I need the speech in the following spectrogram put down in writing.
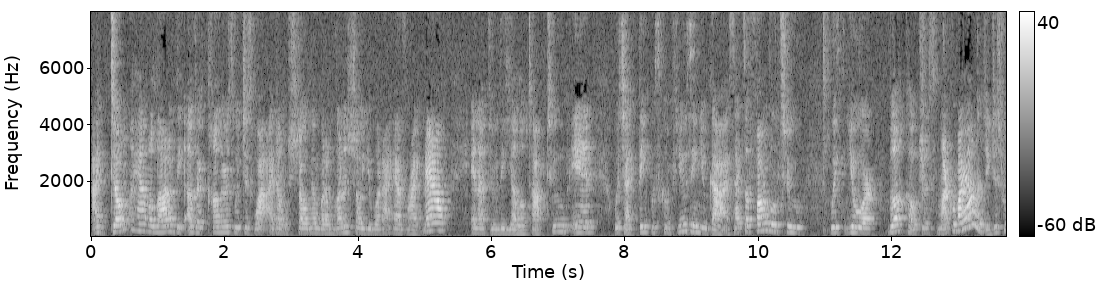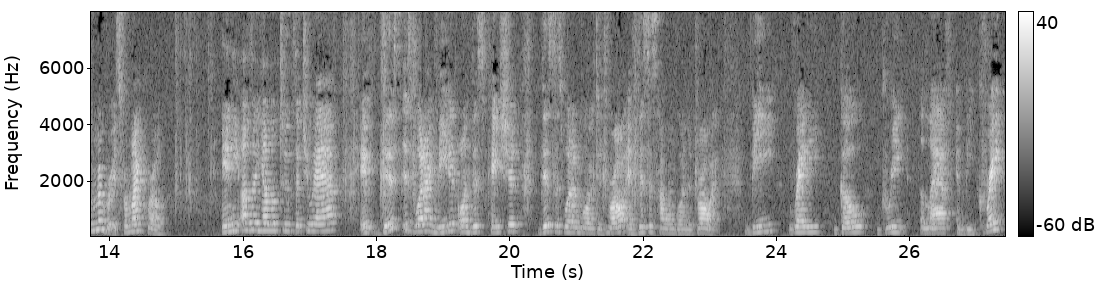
I don't have a lot of the other colors, which is why I don't show them, but I'm going to show you what I have right now. And I threw the yellow top tube in, which I think was confusing you guys. That's a fungal tube with your blood cultures microbiology. Just remember, it's for micro. Any other yellow tubes that you have, if this is what I needed on this patient, this is what I'm going to draw and this is how I'm going to draw it. Be ready, go, greet, laugh, and be great.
